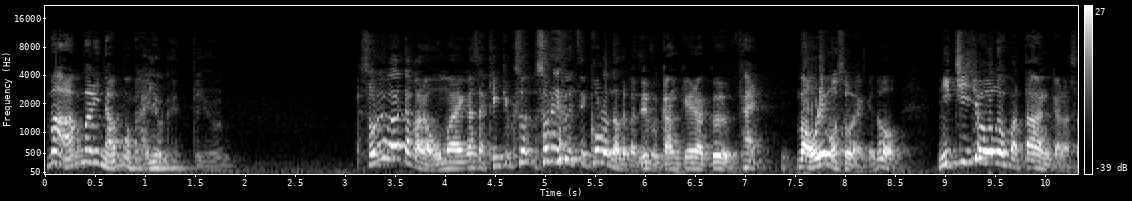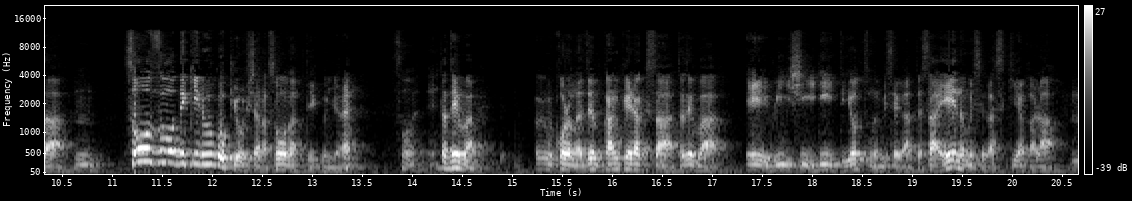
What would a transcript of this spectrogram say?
まああんまりなんもないよねっていうそれはだからお前がさ結局そそれ別にコロナとか全部関係なく、はい。まあ俺もそうやけど日常のパターンからさ、うん。想像できる動きをしたらそうなっていくんじゃない？そうやね。例えば、うんコロナ全部関係なくさ例えば ABCD って4つの店があってさ A の店が好きやから、うん。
